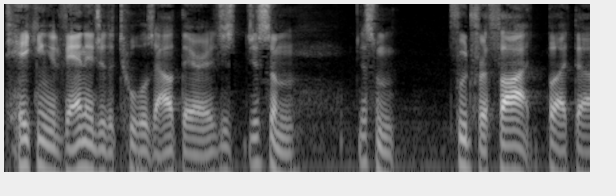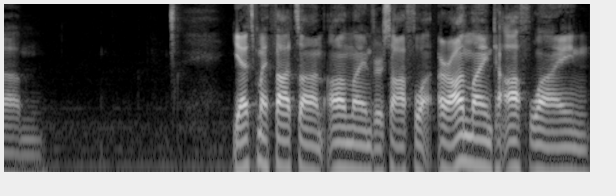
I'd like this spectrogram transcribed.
taking advantage of the tools out there. It's just, just some, just some food for thought. But um, yeah, that's my thoughts on online versus offline or online to offline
